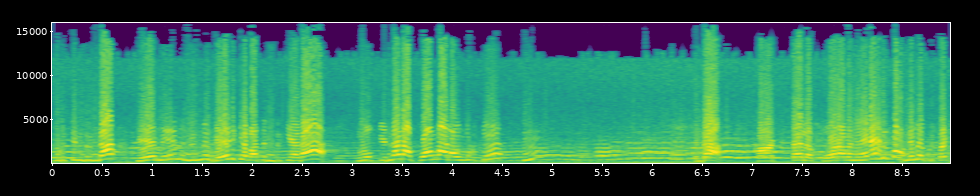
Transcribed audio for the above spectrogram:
குடிச்சுட்டு இருந்தா ஏமேனு நின்னு வேடிக்கை பார்த்துட்டு இருக்கியாடா உனக்கு என்னடா போங்கால வந்துருக்கு ஏண்டா கட்டல போறவனே நின்னு இப்படி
